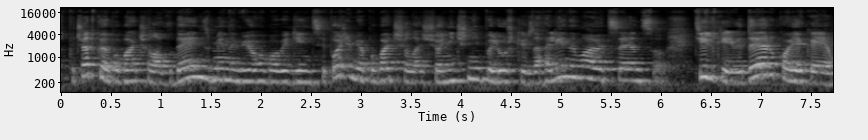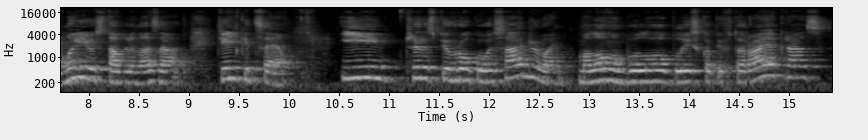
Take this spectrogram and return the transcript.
спочатку я побачила в день зміни в його поведінці, потім я побачила, що нічні пелюшки взагалі не мають сенсу, тільки відерко, яке я мию, ставлю назад, тільки це. І через півроку висаджувань, малому було близько півтора якраз.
